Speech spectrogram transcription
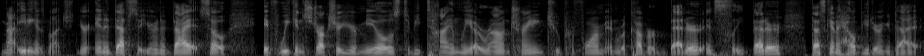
not eating as much. You're in a deficit, you're in a diet. So, if we can structure your meals to be timely around training to perform and recover better and sleep better, that's going to help you during a diet.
